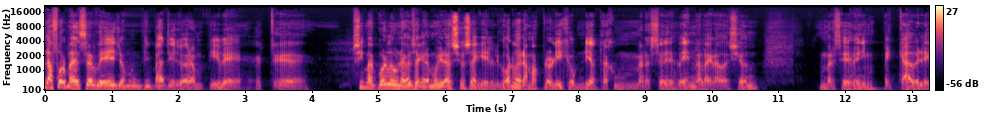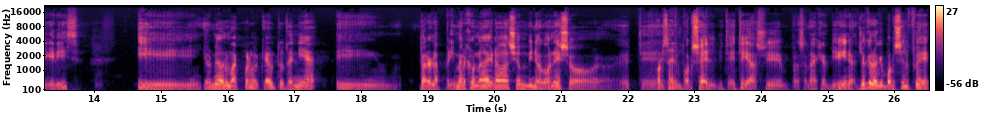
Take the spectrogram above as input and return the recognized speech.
la forma de ser de ellos, muy simpática, yo era un pibe. Este, sí me acuerdo de una cosa que era muy graciosa, que el gordo era más prolijo, un día trajo un Mercedes-Benz a la grabación, un Mercedes-Benz impecable gris, y, y Olmedo no me acuerdo qué auto tenía, y claro, la primera jornada de grabación vino con eso. Este, Porcel. Porcel, ¿viste? este así, personaje divino. Yo creo que Porcel fue,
